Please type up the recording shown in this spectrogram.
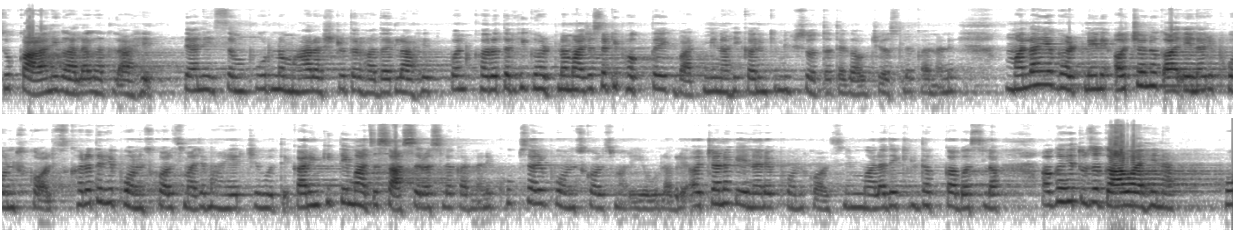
जो काळाने गाला घातला आहे त्याने संपूर्ण महाराष्ट्र तर हादरला आहे. पण खरं तर ही घटना माझ्यासाठी फक्त एक बातमी नाही कारण की मी स्वतः त्या गावची असल्या कारणाने. मला या घटनेने अचानक येणारे फोन कॉल्स खरं तर हे फोन कॉल्स माझ्या माहेरचे होते कारण की ते माझं सासर असल्या कारणाने खूप सारे फोन कॉल्स मला येऊ लागले. अचानक येणाऱ्या फोन कॉल्सने मला देखील धक्का बसला. अगं हे तुझं गाव आहे ना? हो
